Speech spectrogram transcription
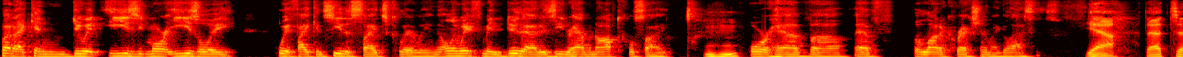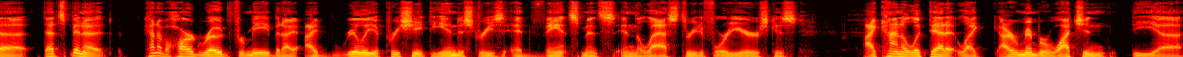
But I can do it easy more easily if I can see the sights clearly. And the only way for me to do that is either have an optical sight mm-hmm. or have uh, have a lot of correction in my glasses. Yeah, that uh, that's been a kind of a hard road for me, but I, I really appreciate the industry's advancements in the last three to four years because I kind of looked at it like I remember watching the uh,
